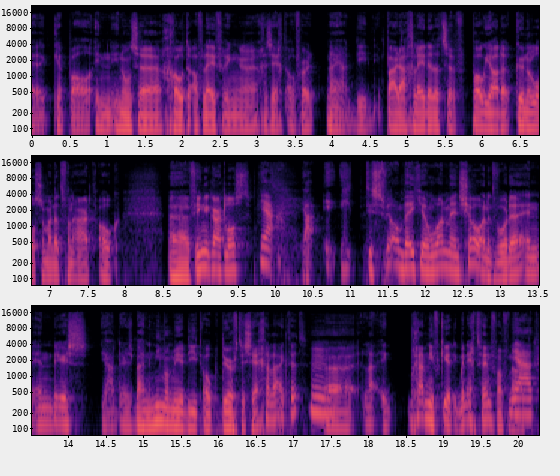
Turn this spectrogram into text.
ik heb al in, in onze grote aflevering eh, gezegd over, nou ja, die, die paar dagen geleden dat ze Poggi hadden kunnen lossen, maar dat Van Aert ook eh Vingegaard lost. ja. Ja, ik- het is wel een beetje een one-man show aan het worden. En, en er, is, ja, er is bijna niemand meer die het ook durft te zeggen, lijkt het. La- ik begrijp het niet verkeerd. Ik ben echt fan van Van Aert. Ja,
